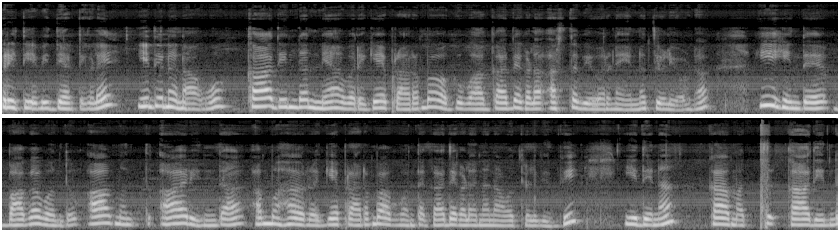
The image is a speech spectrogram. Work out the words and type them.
ಪ್ರೀತಿಯ ವಿದ್ಯಾರ್ಥಿಗಳೇ, ಈ ದಿನ ನಾವು ಕಾದಿಂದ ನ್ಯಾವರೆಗೆ ಪ್ರಾರಂಭವಾಗುವ ಗಾದೆಗಳ ಅರ್ಥ ವಿವರಣೆಯನ್ನು ತಿಳಿಯೋಣ. ಈ ಹಿಂದೆ ಭಾಗ ಒಂದು, ಆ ಮತ್ತು ಆರಿಂದ ಅಮ್ಮಹರಿಗೆ ಪ್ರಾರಂಭ ಆಗುವಂಥ ಗಾದೆಗಳನ್ನು ನಾವು ತಿಳಿದಿದ್ವಿ. ಈ ದಿನ ಕ ಮತ್ತು ಕಾದಿಂದ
